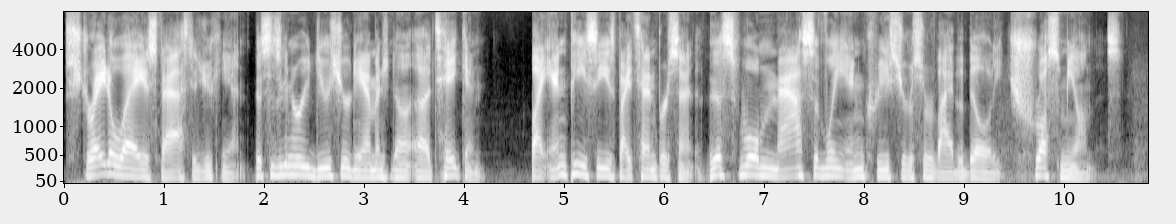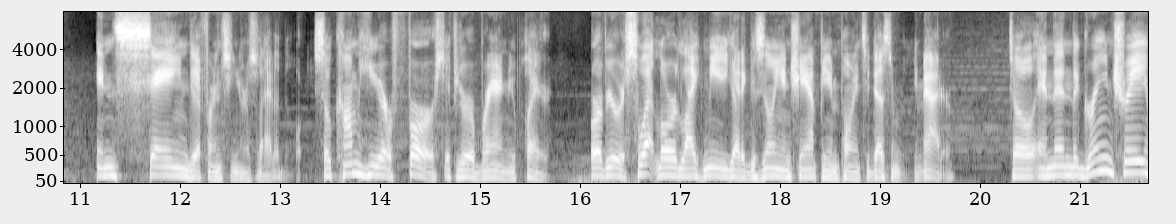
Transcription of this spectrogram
straight away as fast as you can. This is going to reduce your damage uh, taken by NPCs by 10%. This will massively increase your survivability. Trust me on this. Insane difference in your survivability. So come here first if you're a brand new player. Or if you're a sweat lord like me, you got a gazillion champion points, it doesn't really matter. So, and then the green tree,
